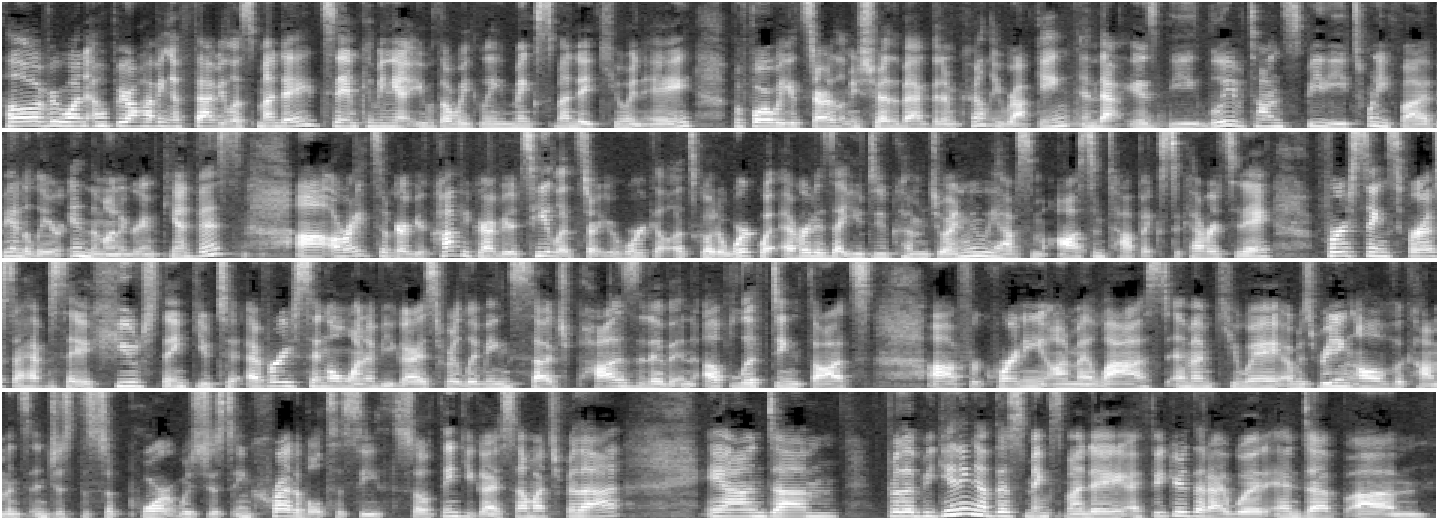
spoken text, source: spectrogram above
Hello everyone, I hope you're all having a fabulous Monday. Today I'm coming at you with a weekly Minks Monday Q&A. Before we get started, let me share the bag that I'm currently rocking, and that is the Louis Vuitton Speedy 25 Bandoulière in the monogram canvas. Uh, Alright, so grab your coffee, grab your tea, let's start your workout, let's go to work. Whatever it is that you do, come join me. We have some awesome topics to cover today. First things first, I have to say a huge thank you to every single one of you guys for leaving such positive and uplifting thoughts uh, for Courtney on my last MMQA. I was reading all of the comments and just the support was just incredible to see. So thank you guys so much for that. And um, for the beginning of this Minks Monday, I figured that I would end up um,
